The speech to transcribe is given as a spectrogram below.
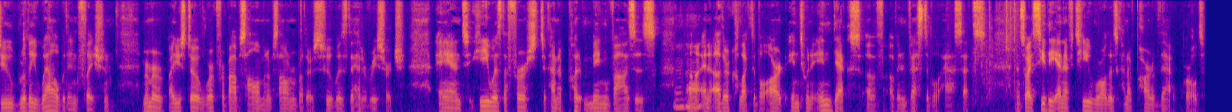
do really well with inflation. Remember, I used to work for Bob Salomon of Salomon Brothers, who was the head of research, and he was the first to kind of put Ming vases uh, mm-hmm. uh, and other collectible art into an index of of investable assets. And so I see the NFT world as kind of part of that world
